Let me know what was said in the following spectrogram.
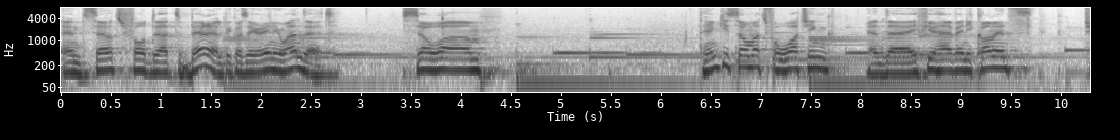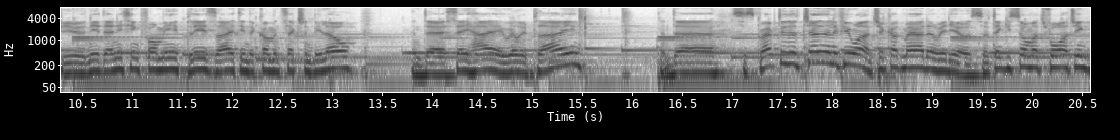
and search for that barrel because I really want that. So, um, thank you so much for watching. And uh, if you have any comments, if you need anything from me, please write in the comment section below and uh, say hi, I will reply. And uh, subscribe to the channel if you want. Check out my other videos. So thank you so much for watching.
